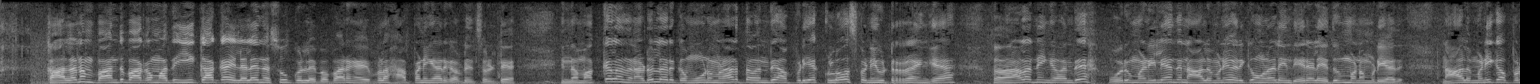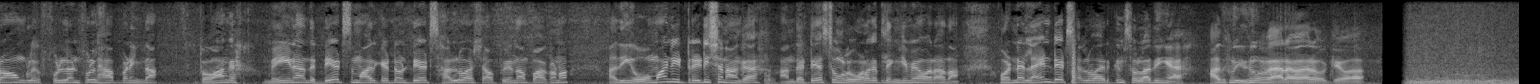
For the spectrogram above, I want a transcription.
காலைல நம்ம பார்த்து பார்க்கும் போது ஈ காக்கா இல்லைல்ல இந்த சூக்குள்ள இப்போ பாருங்கள் எவ்வளோ ஹாப்பனிங்காக இருக்குது அப்படின்னு சொல்லிட்டு இந்த மக்கள் அந்த நடுவில் இருக்க மூணு மணி நேரத்தை வந்து அப்படியே க்ளோஸ் பண்ணி விட்டுறாங்க. ஸோ அதனால் நீங்கள் வந்து ஒரு மணிலேருந்து நாலு மணி வரைக்கும் உங்களால் இந்த ஏரியாவில் எதுவும் பண்ண முடியாது. நாலு மணிக்கு அப்புறம் உங்களுக்கு ஃபுல் அண்ட் ஃபுல் ஹாப்பனிங் தான். இப்போ வாங்க மெயினாக அந்த டேட்ஸ் மார்க்கெட்டும் டேட்ஸ் ஹல்வா ஷாப்பையும் தான் பார்க்கணும். அது இங்கே ஒமானி ட்ரெடிஷனாங்க அந்த டேஸ்ட் உங்களுக்கு உலகத்தில் எங்கேயுமே வராதான். உடனே லைன் டேட்ஸ் ஹல்வா இருக்குன்னு சொல்லாதீங்க. அதுவும் இதுவும் வேறு வேறு ஓகேவா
